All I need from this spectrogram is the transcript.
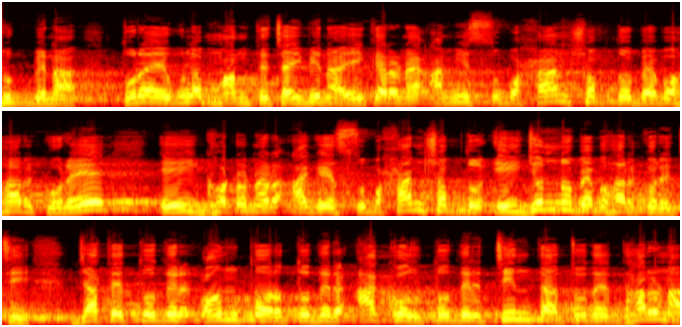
ঢুকবে না। তোরা এগুলো মানতে চাইবি না। এই কারণে আমি সুবহান শব্দ ব্যবহার করে এই ঘটনার আগে সুবহান শব্দ এই জন্য ব্যবহার করেছি, যাতে তোদের অন্তর, তোদের আকল, তোদের চিন্তা, তোদের ধারণা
